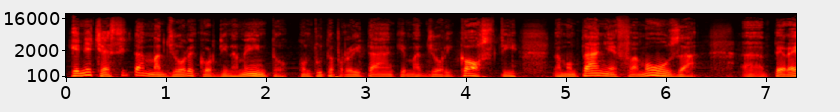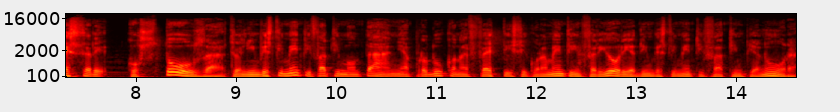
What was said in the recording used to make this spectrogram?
che necessita maggiore coordinamento, con tutta probabilità anche maggiori costi. La montagna è famosa eh, per essere costosa, cioè gli investimenti fatti in montagna producono effetti sicuramente inferiori ad investimenti fatti in pianura,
